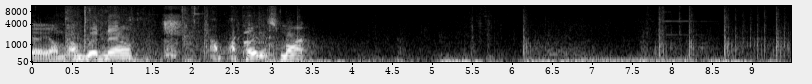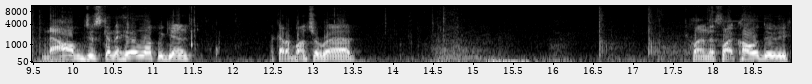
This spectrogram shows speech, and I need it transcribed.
Okay, I'm I'm good now. I, I played it smart. Now I'm just gonna heal up again. I got a bunch of red. Playing this like Call of Duty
